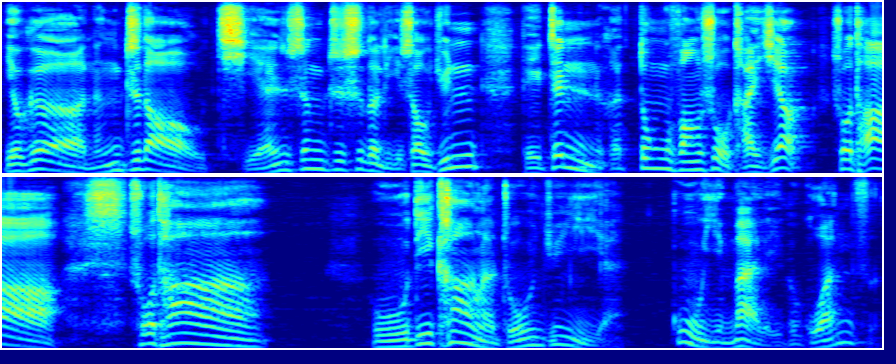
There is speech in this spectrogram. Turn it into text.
有个能知道前生之事的李少君给朕和东方朔看相，说他，说他。武帝看了卓文君一眼，故意卖了一个关子。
